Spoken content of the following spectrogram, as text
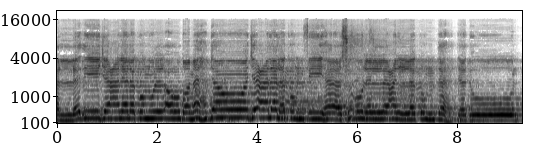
الذي جعل لكم الأرض مهدا وجعل لكم فيها سبلا لعلكم تهتدون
